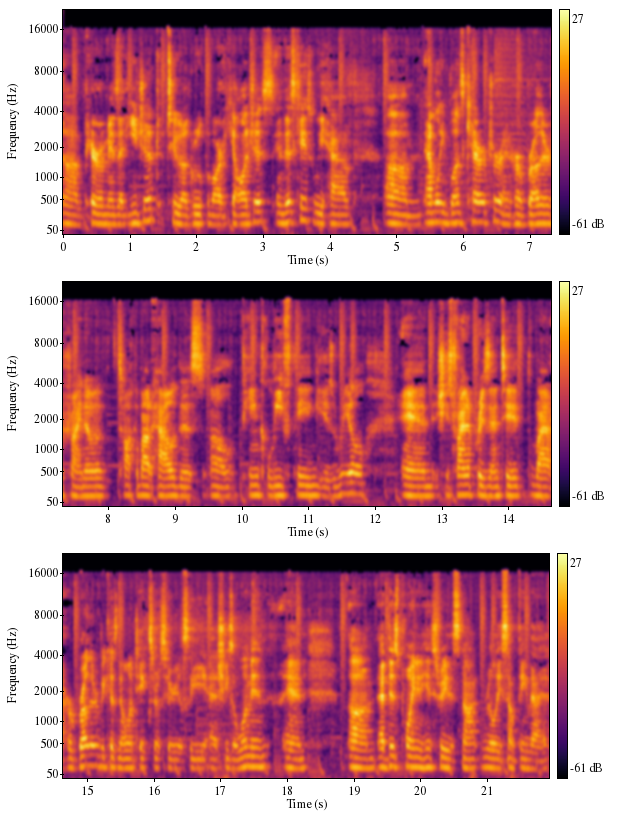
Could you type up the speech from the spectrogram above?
um, pyramids at Egypt to a group of archaeologists. In this case, we have um, Emily Blunt's character and her brother trying to talk about how this uh, pink leaf thing is real, and she's trying to present it via her brother because no one takes her seriously as she's a woman. And um, at this point in history, it's not really something that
